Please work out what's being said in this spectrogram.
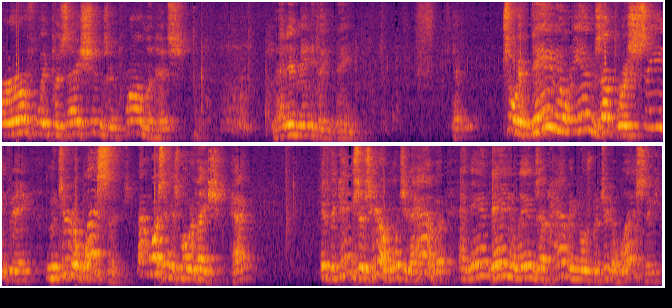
earthly possessions and prominence. That didn't mean anything to Daniel. Okay? So if Daniel ends up receiving material blessings, that wasn't his motivation, okay? If the king says, here, I want you to have it, and then Daniel ends up having those material blessings,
